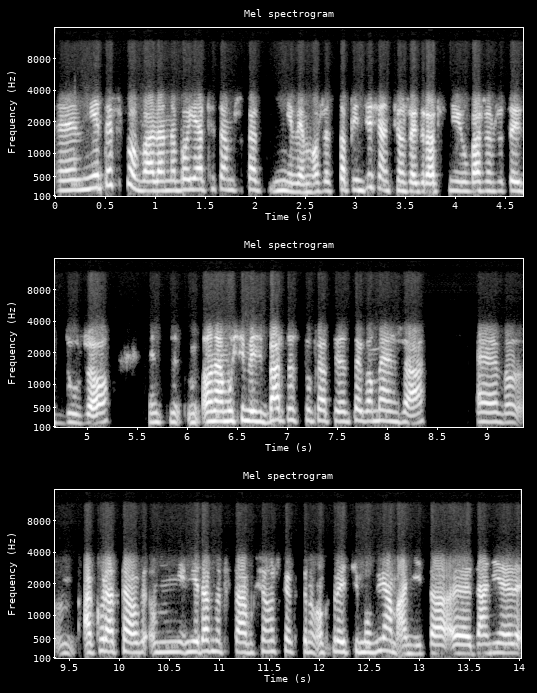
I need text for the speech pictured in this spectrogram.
E, mnie też powala, no bo ja czytam przykład, nie wiem, może 150 książek rocznie i uważam, że to jest dużo, więc ona musi mieć bardzo współpracującego męża. E, bo akurat ta, niedawno czytałam książkę, którą, o której Ci mówiłam, Anita, e, Daniel,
